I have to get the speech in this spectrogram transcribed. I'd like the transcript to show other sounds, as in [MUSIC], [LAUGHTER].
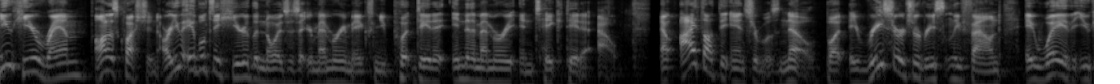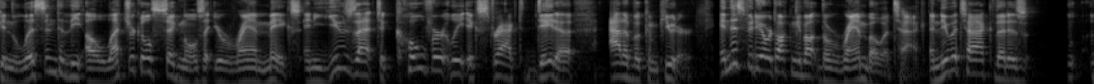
Can you hear RAM? Honest question, are you able to hear the noises that your memory makes when you put data into the memory and take data out? Now, I thought the answer was no, but a researcher recently found a way that you can listen to the electrical signals that your RAM makes and use that to covertly extract data out of a computer. In this video, we're talking about the RAMBO attack, a new attack that is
